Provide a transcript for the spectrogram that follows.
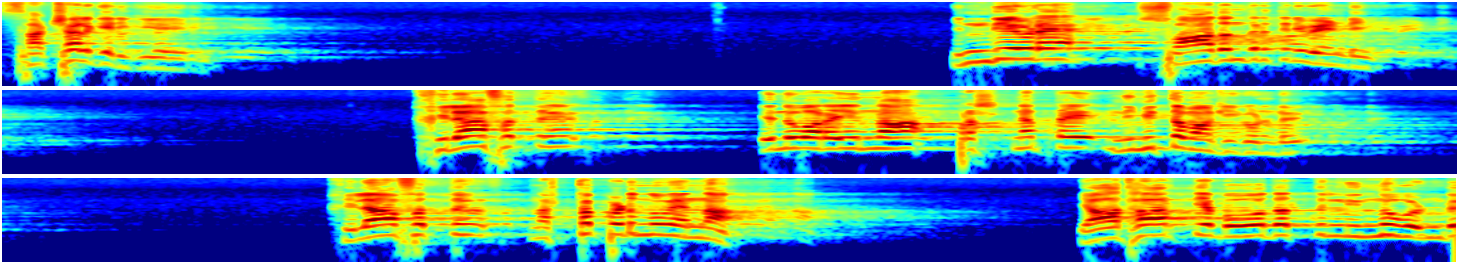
സാക്ഷാത്കരിക്കുകയായിരുന്നു. ഇന്ത്യയുടെ സ്വാതന്ത്ര്യത്തിന് വേണ്ടി ഖിലാഫത്ത് എന്ന് പറയുന്ന പ്രശ്നത്തെ നിമിത്തമാക്കിക്കൊണ്ട് ഖിലാഫത്ത് നഷ്ടപ്പെടുന്നു എന്ന യാഥാർത്ഥ്യ ബോധത്തിൽ നിന്നുകൊണ്ട്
